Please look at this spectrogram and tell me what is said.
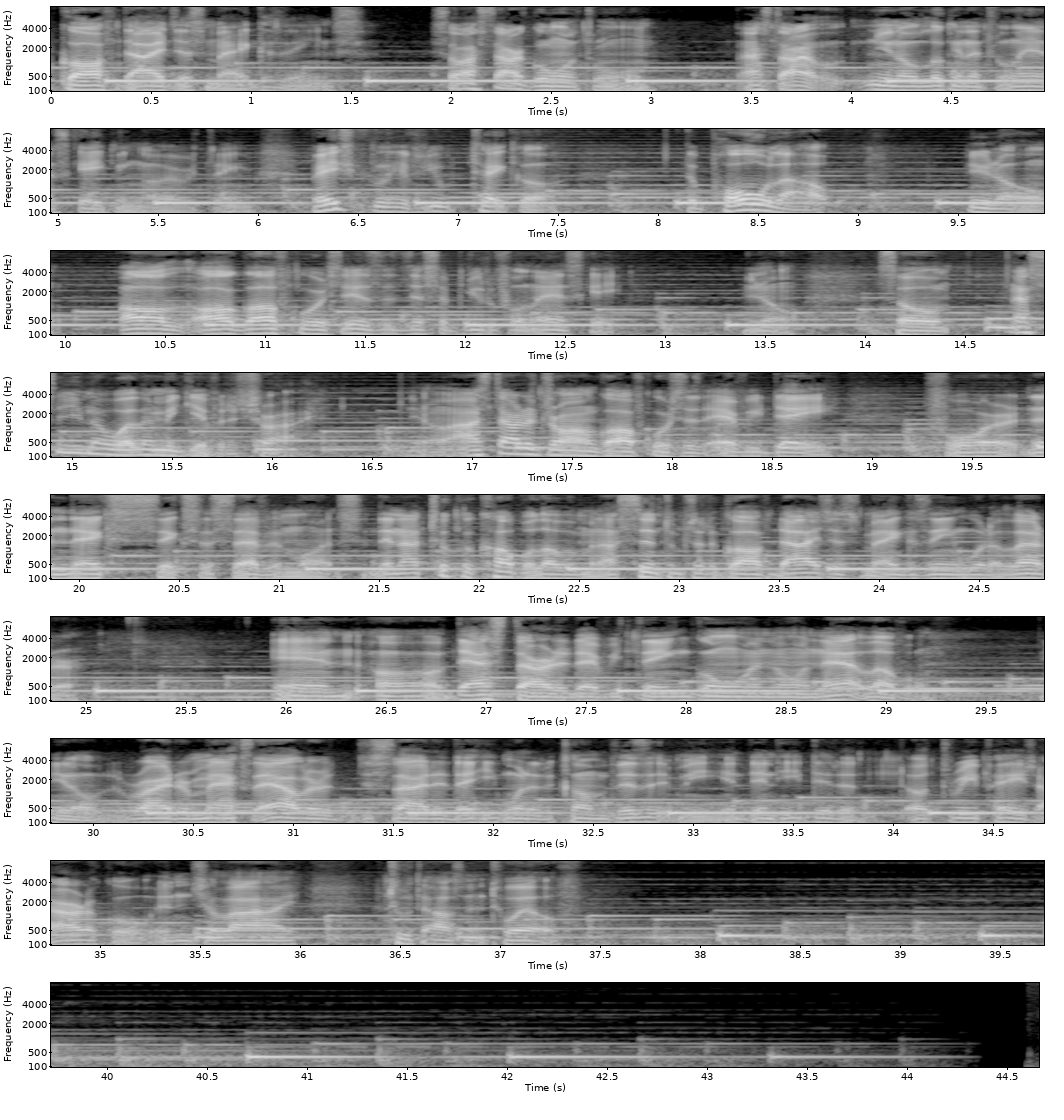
Golf Digest magazines. So I started going through them. I started, you know, looking at the landscaping of everything. Basically, if you take a the pole out, you know, all all golf course is is just a beautiful landscape. You know, so I said, you know what, let me give it a try. You know, I started drawing golf courses every day for the next six or seven months. Then I took a couple of them and I sent them to the Golf Digest magazine with a letter, and uh, that started everything going on that level. You know, the writer Max Adler decided that he wanted to come visit me, and then he did a, a three-page article in July 2012.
